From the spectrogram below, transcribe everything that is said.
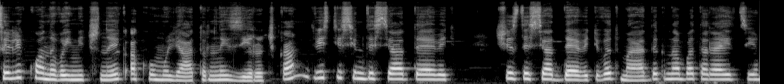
Силіконовий нічник акумуляторний зірочка 279, 69 ведмедик на батарейці.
